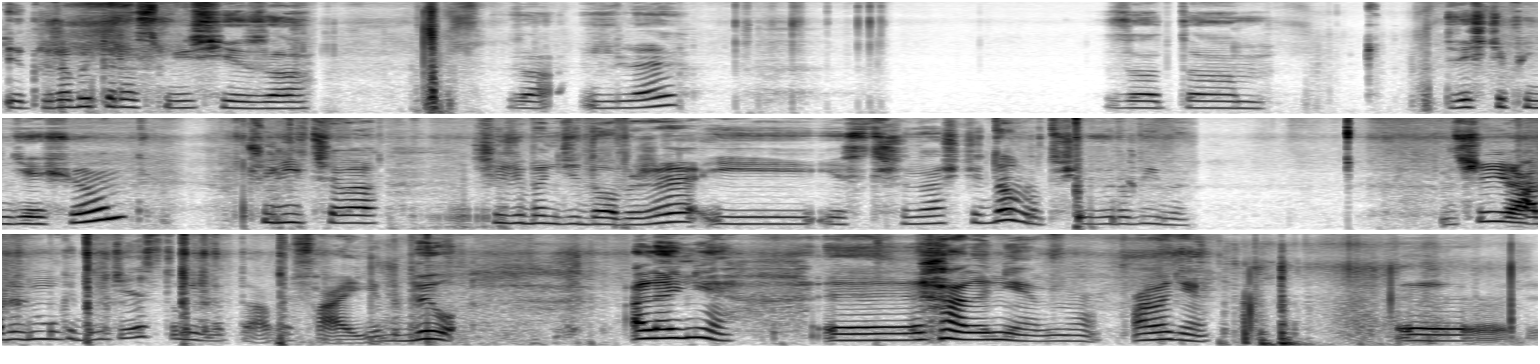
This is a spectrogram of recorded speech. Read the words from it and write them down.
Jak zrobię teraz misję za... Za ile? Za tam 250, czyli trzeba, czyli będzie dobrze i jest 13. Dobra, to się wyrobimy. Znaczy ja bym mógł 20 minut, ale fajnie by było. Ale nie, yy, ale nie, no, ale nie. Yy,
